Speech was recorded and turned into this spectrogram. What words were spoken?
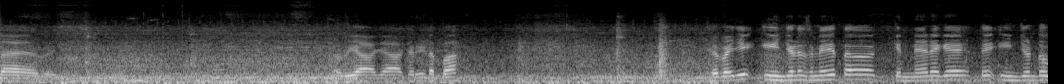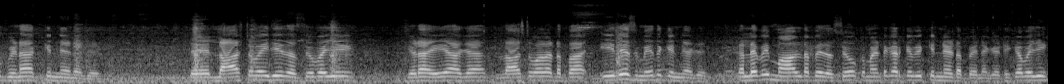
ਲੈ ਬਈ। ਆ ਗਿਆ ਆਖਰੀ ਡੱਬਾ। ਤੇ ਬਾਈ ਜੀ ਇੰਜਨ ਸਮੇਤ ਕਿੰਨੇ ਨੇਗੇ ਤੇ ਇੰਜਨ ਤੋਂ ਬਿਨਾ ਕਿੰਨੇ ਨੇਗੇ ਤੇ ਲਾਸਟ ਬਾਈ ਜੀ, ਦੱਸਿਓ ਬਾਈ ਜੀ, ਜਿਹੜਾ ਇਹ ਆ ਗਿਆ ਲਾਸਟ ਵਾਲਾ ਡੱਬਾ, ਇਹਦੇ ਸਮੇਤ ਕਿੰਨੇ ਹੈਗੇ ਕੱਲੇ ਬਾਈ ਮਾਲ ਡੱਬੇ ਦੱਸਿਓ ਕਮੈਂਟ ਕਰਕੇ ਵੀ ਕਿੰਨੇ ਡੱਬੇ ਨੇਗੇ ਠੀਕ ਹੈ ਬਾਈ ਜੀ?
